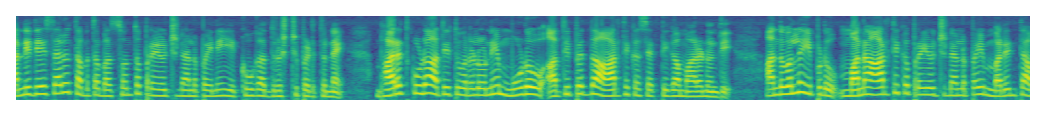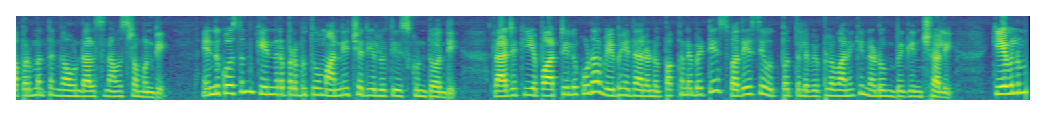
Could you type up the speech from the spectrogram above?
అన్ని దేశాలు తమ తమ సొంత ప్రయోజనాలపైనే ఎక్కువగా దృష్టి పెడుతున్నాయి. భారత్ కూడా అతి త్వరలోనే మూడో అతిపెద్ద ఆర్థిక శక్తిగా మారనుంది. అందువల్ల ఇప్పుడు మన ఆర్థిక ప్రయోజనాలపై మరింత అప్రమత్తంగా ఉండాల్సిన అవసరం ఉంది. ఇందుకోసం కేంద్ర ప్రభుత్వం అన్ని చర్యలు తీసుకుంటోంది. రాజకీయ పార్టీలు కూడా విభేదాలను పక్కనబెట్టి స్వదేశీ ఉత్పత్తుల విప్లవానికి నడుం బిగించాలి. కేవలం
